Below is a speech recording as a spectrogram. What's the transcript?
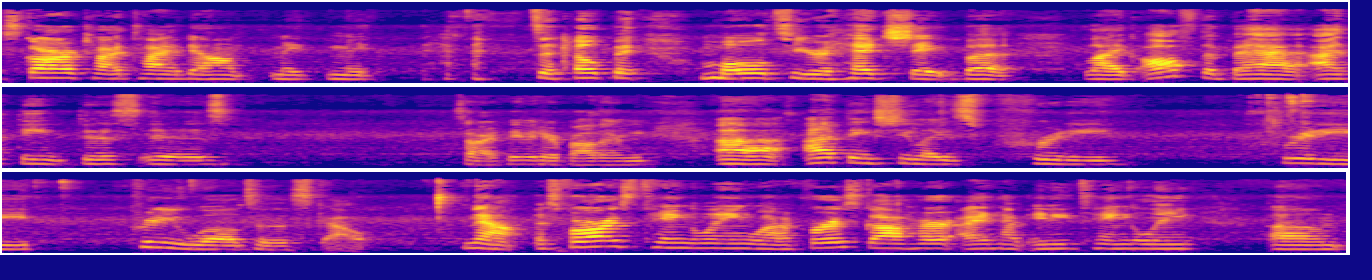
scarf, try to tie it down, make, make to help it mold to your head shape. But like off the bat, I think this is, sorry, baby hair bothering me. Uh, I think she lays pretty, pretty, pretty well to the scalp. Now, as far as tangling, when I first got her, I didn't have any tangling. Um,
